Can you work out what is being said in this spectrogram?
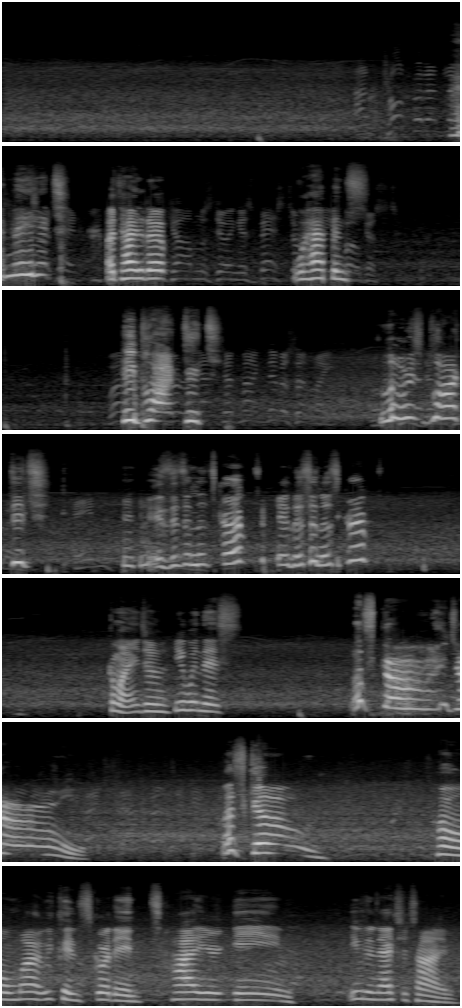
I made it. I tied it up. What happens? He blocked it. Lloris blocked it. Is this in the script? Is this in the script? Come on, Angel. You win this. Let's go, Angel. Let's go. Oh my, we couldn't score the entire game, even in extra time.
